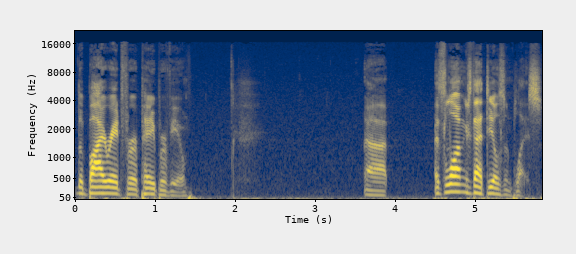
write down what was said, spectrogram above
the buy rate for a pay per view. Uh, as long as that deal's in place.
